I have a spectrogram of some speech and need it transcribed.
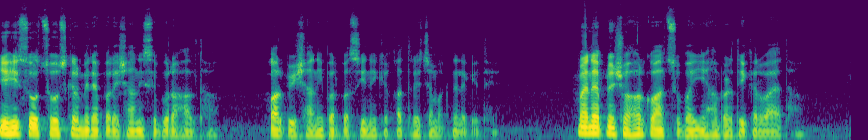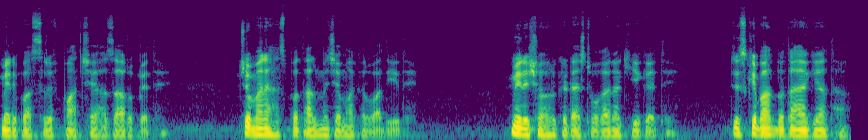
यही सोच सोच कर मेरा परेशानी से बुरा हाल था और पेशानी पर पसीने के कतरे चमकने लगे थे। मैंने अपने शोहर को आज सुबह यहाँ भर्ती करवाया था। मेरे पास सिर्फ़ पाँच छः हज़ार रुपये थे, जो मैंने अस्पताल में जमा करवा दिए थे। मेरे शोहर के टेस्ट वगैरह किए गए थे, जिसके बाद बताया गया था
